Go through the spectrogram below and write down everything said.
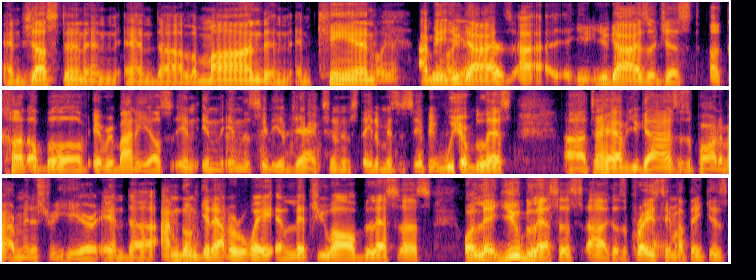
and Justin and and uh, Lamond and and Ken. Oh yeah. I mean, Oh, you yeah. guys, uh, you, you guys are just a cut above everybody else in in in the city of Jackson and state of Mississippi. We are blessed uh, to have you guys as a part of our ministry here, and uh, I'm going to get out of the way and let you all bless us, or let you bless us, because the praise team I think is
